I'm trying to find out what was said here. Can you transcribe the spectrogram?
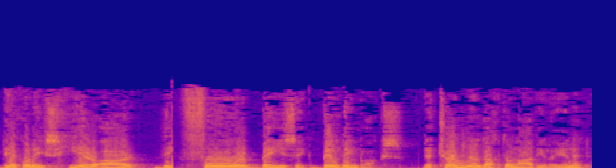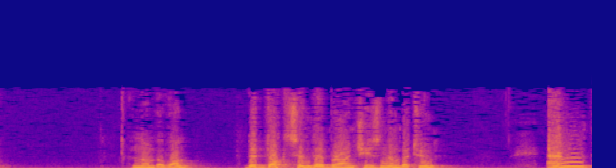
Dear colleagues, here are the four basic building blocks. The terminal ductal lobular unit, number one. The ducts and their branches, number two. And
